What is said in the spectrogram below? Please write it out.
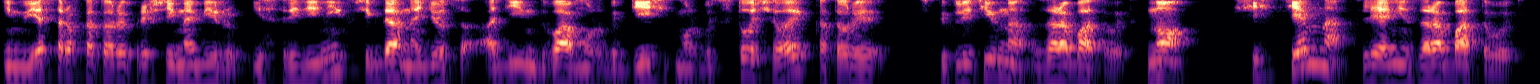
инвесторов, которые пришли на биржу, и среди них всегда найдется 1, 2, может быть 10, может быть 100 человек, которые спекулятивно зарабатывают. Но системно ли они зарабатывают?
